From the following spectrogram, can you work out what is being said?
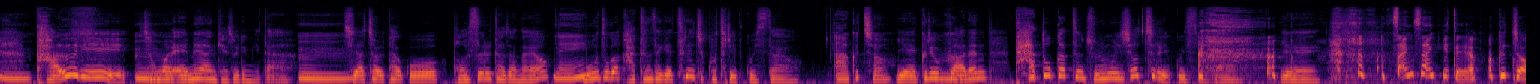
음. 가을이 음. 정말 애매한 계절입니다. 음. 지하철 타고 버스를 타잖아요. 네. 모두가 같은 색의 트렌치 코트를 입고 있어요. 아, 그쵸. 예, 그리고 그 음. 그 안엔 다 똑같은 줄무늬 셔츠를 입고 있습니다. 예. 쌍쌍이 돼요. 그쵸.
